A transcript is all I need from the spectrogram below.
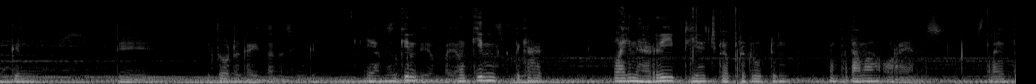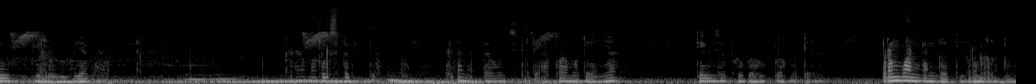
mungkin di itu ada kaitannya sih mungkin? Ya mungkin apa mungkin ketika lain hari dia juga berkerudung. Yang pertama orange. Setelah itu biru ya kan? Karena makhluk seperti itu kan ya kita nggak tahu seperti apa modelnya. Dia bisa berubah-ubah model. Perempuan kan berarti Perempuan. kerudung.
